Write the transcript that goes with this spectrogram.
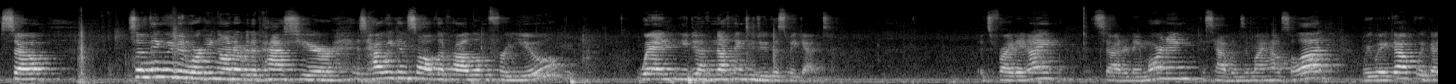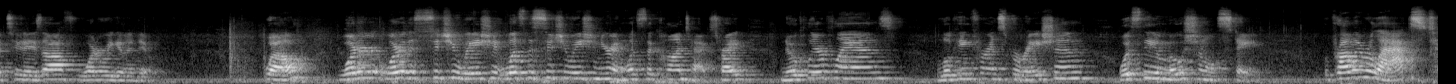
So, something we've been working on over the past year is how we can solve the problem for you when you do have nothing to do this weekend. It's Friday night, it's Saturday morning, this happens in my house a lot. We wake up, we've got two days off, what are we gonna do? Well, what are, what are the situation, what's the situation you're in? What's the context, right? No clear plans, looking for inspiration. What's the emotional state? We're probably relaxed,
